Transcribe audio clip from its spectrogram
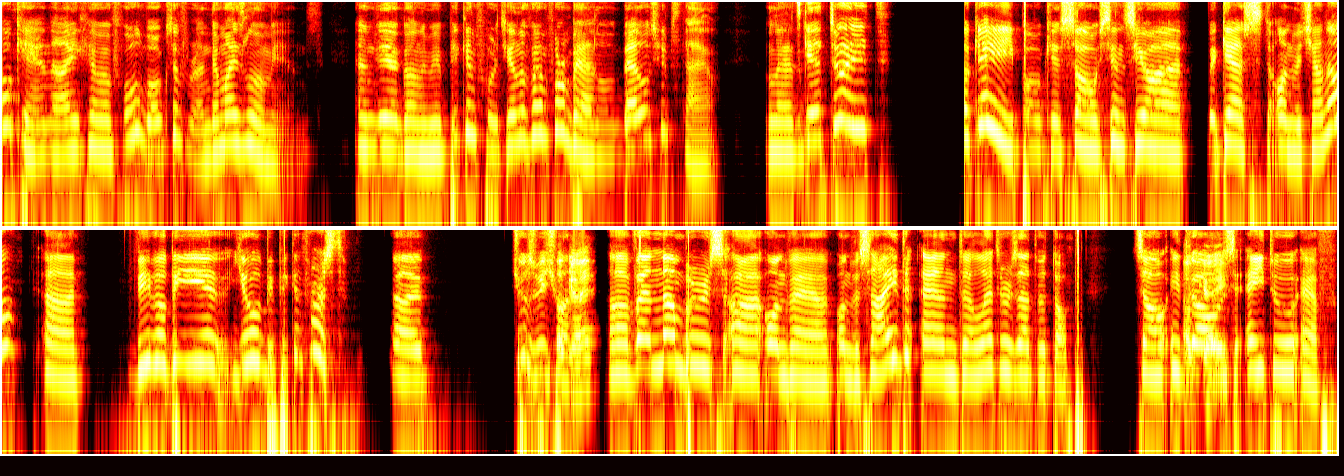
Okay, and I have a full box of randomized Loomians. And we are gonna be picking 14 of them for battle, battleship style. Let's get to it! Okay, Poke, so since you are a guest on the channel, uh, we will be, you'll be picking first. Uh, choose which one. Okay. Uh, the numbers are on the on the side and the letters at the top. So it Okay. goes A to F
